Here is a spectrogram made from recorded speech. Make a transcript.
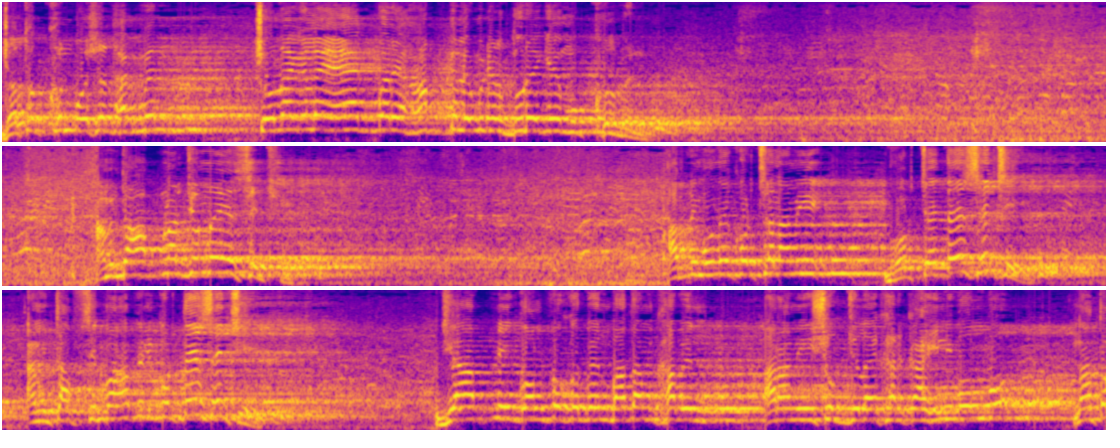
যতক্ষণ বসে থাকবেন, চলে গেলে একবারে হাফ কিলোমিটার দূরে গিয়ে মুখ খুলবেন। আমি তো আপনার জন্য এসেছি। আপনি মনে করছেন আমি ভোট চাইতে এসেছি? আমি তাফসির মাহফিল করতে এসেছি। যে আপনি গল্প করবেন, বাদাম খাবেন, আর আমি ইসব জুলাইখার কাহিনী বলব, না তো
